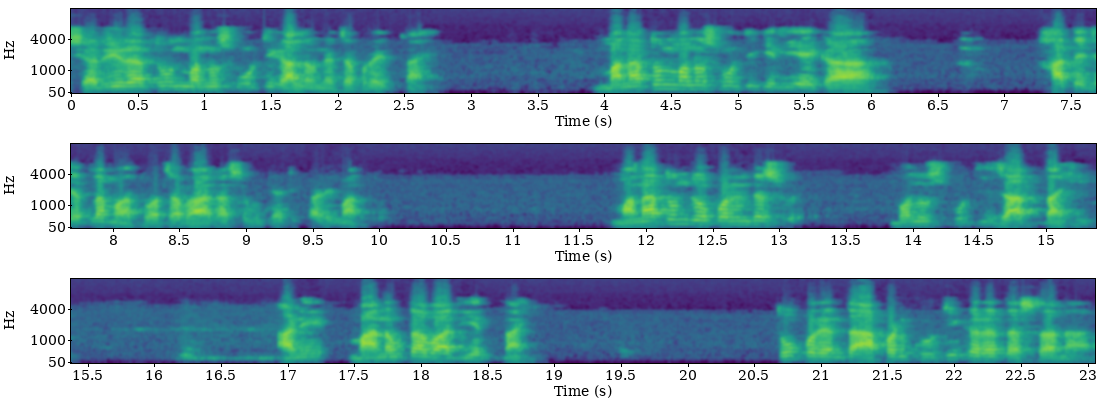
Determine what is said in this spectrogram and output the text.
शरीरातून मनुस्मृती घालवण्याचा प्रयत्न आहे. मनातून मनुस्मृती केली आहे का? हा त्याच्यातला महत्त्वाचा भाग असं मी त्या ठिकाणी मानतो. मनातून जोपर्यंत स्व- मनुस्मृती जात नाही आणि मानवतावाद येत नाही तोपर्यंत आपण कृती करत असताना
